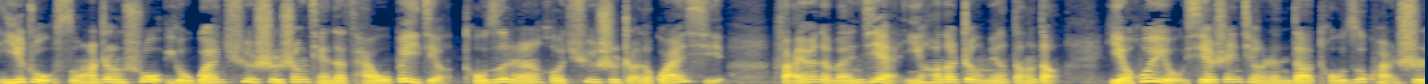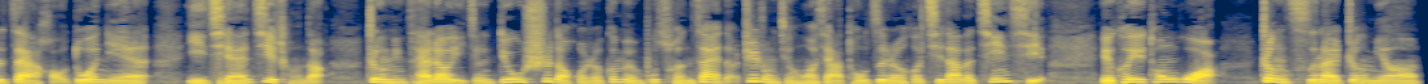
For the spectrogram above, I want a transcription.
遗嘱、死亡证书、有关去世生前的财务背景、投资人和去世者的关系、法院的文件、银行的证明等等。也会有些申请人的投资款是在好多年以前继承的，证明材料已经丢失的或者根本不存在的。这种情况下，投资人和其他的亲戚也可以通过证词来证明。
